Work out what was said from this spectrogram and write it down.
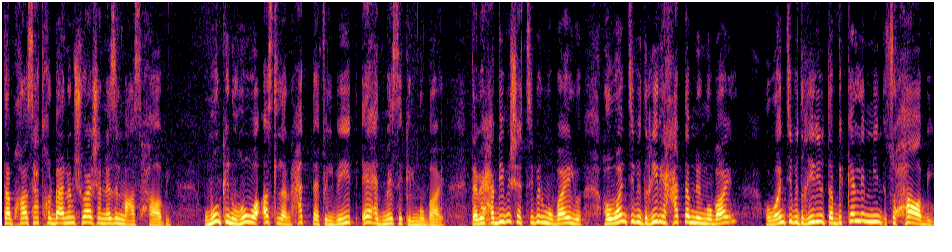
طب خلاص هدخل بقى أنام شوية عشان نازل مع أصحابي. وممكن وهو أصلا حتى في البيت قاعد ماسك الموبايل. طب يا حبيبي مش هتسيب الموبايل؟ هو انت بتغيري حتى من الموبايل؟ هو انت بتغيري؟ طب بتكلم مين؟ صحابي.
